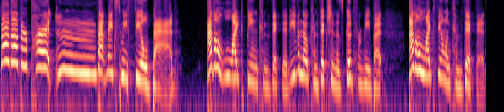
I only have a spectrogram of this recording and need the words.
that other part, mm, that makes me feel bad. I don't like being convicted, even though conviction is good for me, but I don't like feeling convicted.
